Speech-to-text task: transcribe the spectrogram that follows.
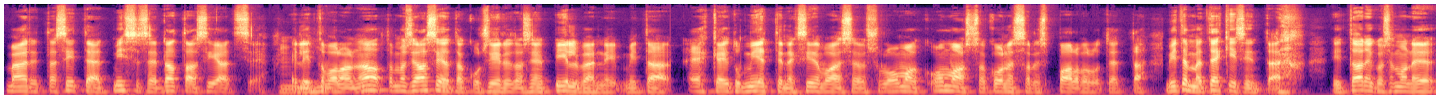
määrittää sitä, että missä se data sijaitsee. Mm-hmm. Eli tavallaan nämä on tämmöisiä asioita, kun siirrytään sinne pilveen, niin mitä ehkä ei tule miettineeksi siinä vaiheessa, jos sulla on oma, omassa koneessa olisi palvelut, että miten mä tekisin tämän. Niin tämä on niin semmoinen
